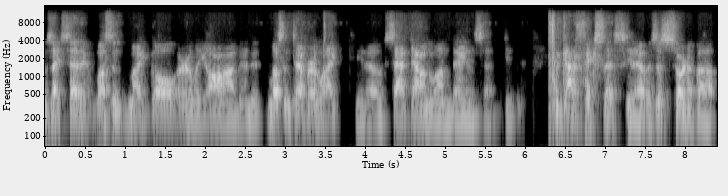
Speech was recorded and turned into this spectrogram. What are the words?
as I said, it wasn't my goal early on, and it wasn't ever like you know sat down one day and said we got to fix this. You know, it was just sort of a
